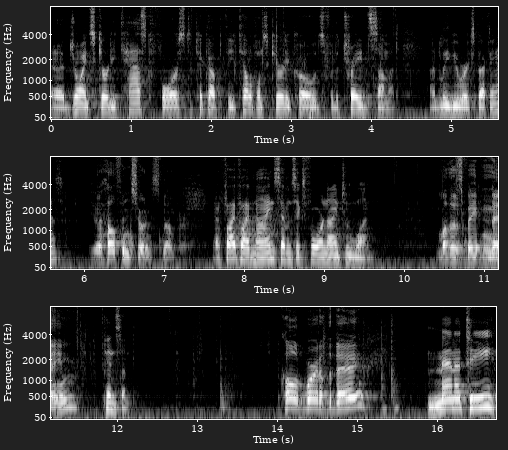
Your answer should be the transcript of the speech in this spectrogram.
uh, Joint Security Task Force to pick up the telephone security codes for the Trade Summit. I believe you were expecting us? Your health insurance number. Uh, 559 764 921. Mother's maiden name. Pinsent. Code word of the day. Manatee.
